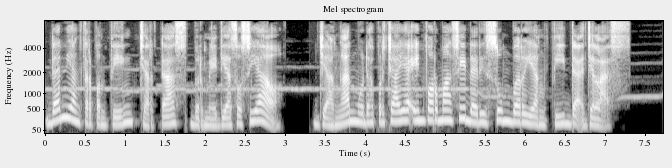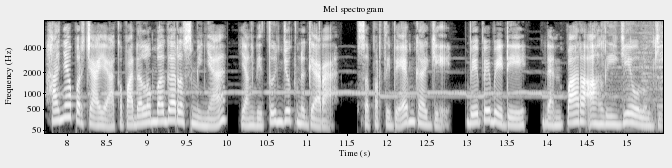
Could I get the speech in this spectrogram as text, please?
Dan yang terpenting, cerdas bermedia sosial Jangan mudah percaya informasi dari sumber yang tidak jelas. Hanya percaya kepada lembaga resminya yang ditunjuk negara, seperti BMKG, BPBD, dan para ahli geologi.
